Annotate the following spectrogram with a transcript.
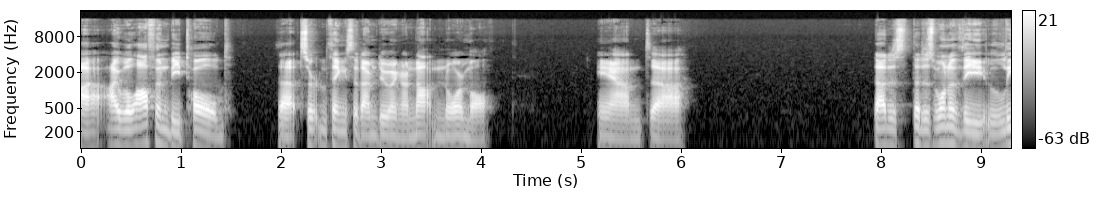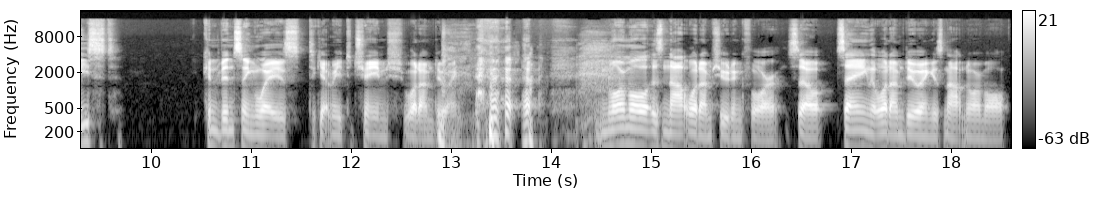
I, I, will often be told that certain things that I'm doing are not normal, and uh, that is that is one of the least convincing ways to get me to change what I'm doing. normal is not what I'm shooting for. So saying that what I'm doing is not normal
